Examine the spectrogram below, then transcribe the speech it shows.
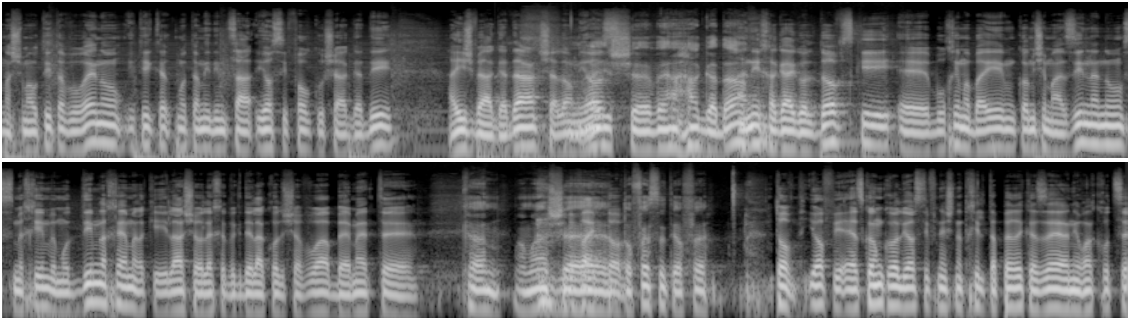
משמעותית עבורנו. איתי כמו תמיד נמצא יוסי פורקוש האגדי. האיש והאגדה, שלום יוס. האיש אה, והאגדה. אני חגי גולדובסקי, אה, ברוכים הבאים, כל מי שמאזין לנו, שמחים ומודים לכם על הקהילה שהולכת וגדלה כל שבוע, באמת... אה, כן, ממש תופסת יפה. טוב, יופי, אז קודם כל, יוס, לפני שנתחיל את הפרק הזה, אני רק רוצה,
